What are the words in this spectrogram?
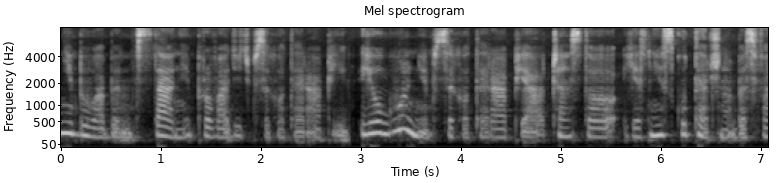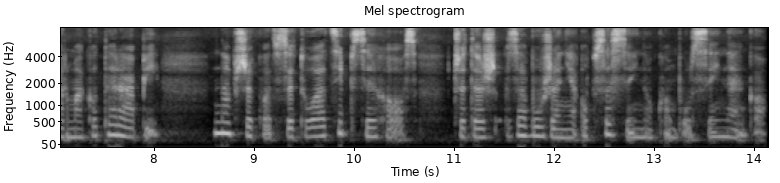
nie byłabym w stanie prowadzić psychoterapii. I ogólnie psychoterapia często jest nieskuteczna bez farmakoterapii, na przykład w sytuacji psychos czy też zaburzenia obsesyjno-kompulsyjnego.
